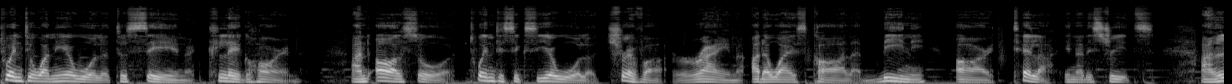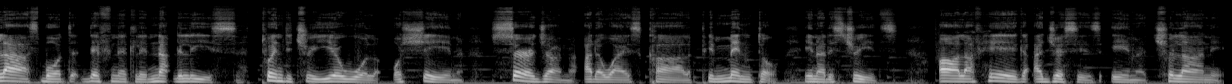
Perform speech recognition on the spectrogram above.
21 year old Tushane Cleghorn, and also 26 year old Trevor Rhynie, otherwise called Beanie or Teller in the streets. And last but definitely not the least, 23 year old Oshane Surgeon, otherwise called Pimento in the streets. All of Hague addresses in Trelawny.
